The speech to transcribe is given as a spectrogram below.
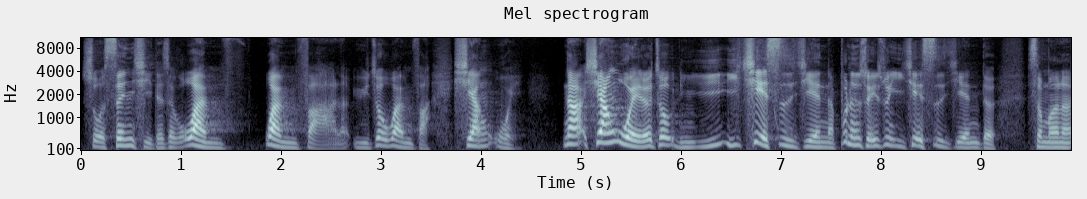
所升起的这个万万法了宇宙万法相违。那相违了之后，你一一切世间呢，不能随顺一切世间的什么呢？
